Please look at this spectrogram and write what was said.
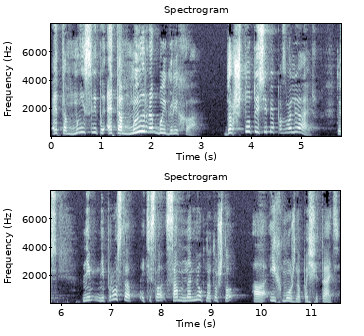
это мы слепые, это мы рабы греха. Да что ты себе позволяешь? То есть не, не просто эти слова, сам намек на то, что а, их можно посчитать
